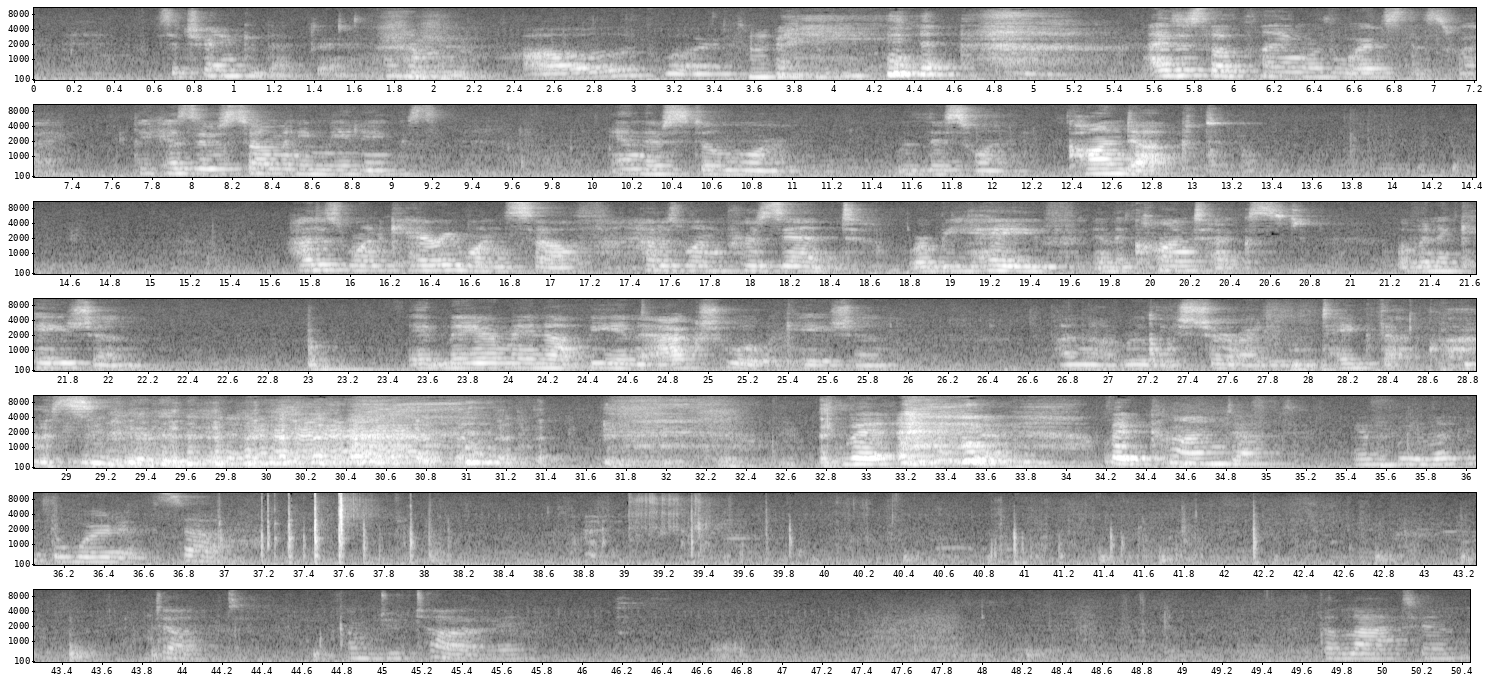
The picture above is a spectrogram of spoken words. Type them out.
It's a train conductor. all aboard. I just love playing with words this way because there's so many meanings, and there's still more with this one. Conduct. How does one carry oneself? How does one present or behave in the context of an occasion? It may or may not be an actual occasion. I'm not really sure. I didn't take that class. but, but conduct, if we look at the word itself, duct from dutare, the Latin.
